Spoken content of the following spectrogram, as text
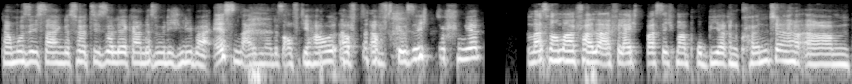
da muss ich sagen, das hört sich so lecker an, das würde ich lieber essen, als mir das auf die Haut, auf, aufs Gesicht zu schmieren. Was man mal vielleicht, was ich mal probieren könnte, ähm,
